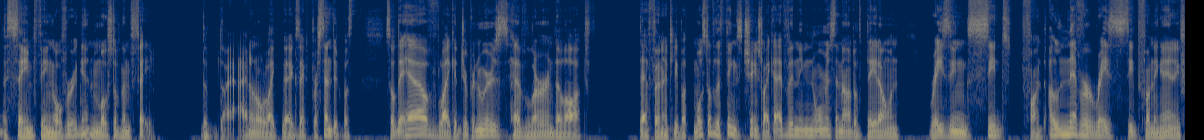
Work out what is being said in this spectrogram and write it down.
the same thing over again, most of them fail. The, I, don't know like the exact percentage, but so they have like entrepreneurs have learned a lot, definitely, but most of the things change. Like I have an enormous amount of data on raising seed fund. I'll never raise seed funding again. If,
